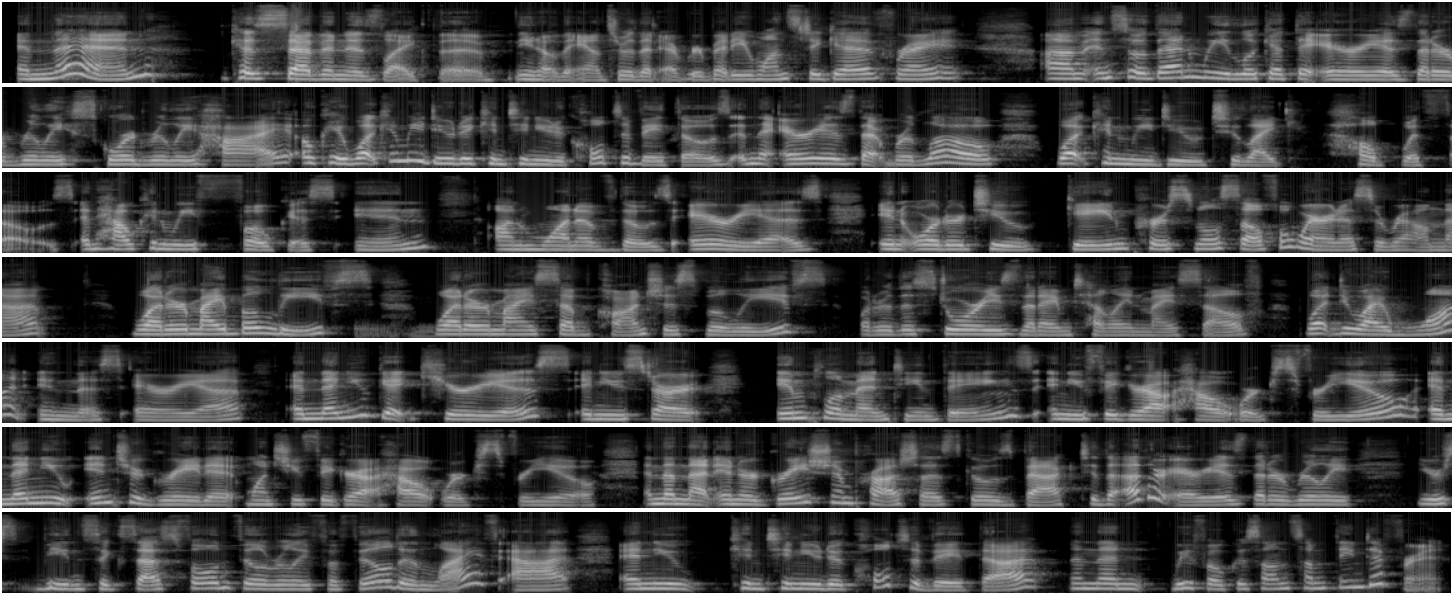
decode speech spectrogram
And then because seven is like the you know the answer that everybody wants to give right um, and so then we look at the areas that are really scored really high okay what can we do to continue to cultivate those and the areas that were low what can we do to like help with those and how can we focus in on one of those areas in order to gain personal self-awareness around that what are my beliefs? Mm-hmm. What are my subconscious beliefs? What are the stories that I'm telling myself? What do I want in this area? And then you get curious and you start implementing things and you figure out how it works for you. And then you integrate it once you figure out how it works for you. And then that integration process goes back to the other areas that are really you're being successful and feel really fulfilled in life at. And you continue to cultivate that. And then we focus on something different.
